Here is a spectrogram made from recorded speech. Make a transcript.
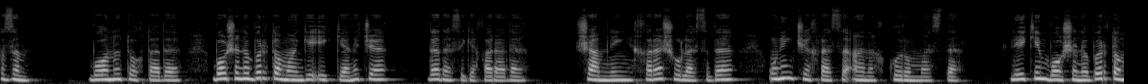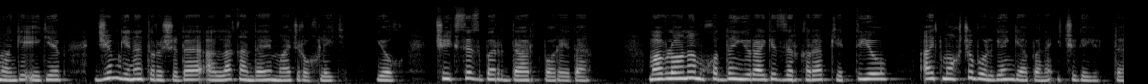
qizim bonu to'xtadi. Boshini bir tomonga ekkanicha dadasiga qaradi. Shamning xira shulasida uning chehrasi aniq ko'rinmasdi. Lekin boshini bir tomonga egib jimgina turishida allaqanday majruhlik. Yo'q cheksiz bir dard bor edi. Mavlona muhiddin yuragi zirqirab ketdiyu aytmoqchi bo'lgan gapini ichiga yutdi.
